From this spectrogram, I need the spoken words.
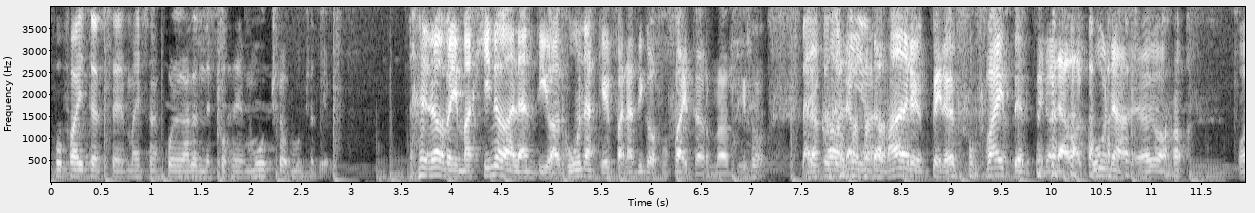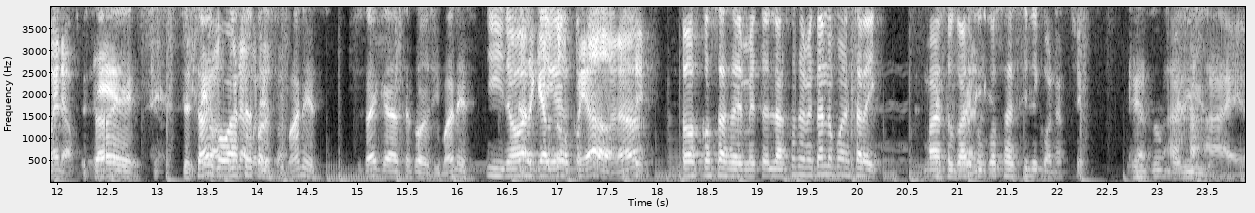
Foo Fighters en Madison Square Garden después de mucho, mucho tiempo. No, me imagino a la antivacunas que es fanático de Foo Fighters, ¿no? la, puta madre, pero es Foo Fighter, pero la vacuna. bueno, ¿se sabe, eh, ¿se, sabe cómo va a hacer con los imanes? ¿Se sabe qué va a hacer con los imanes? Y no, van a quedar todos pegados, ¿no? Sí, todas cosas de metal, las cosas de metal no pueden estar ahí. Van a tocar con cosas de silicona, sí. Que es un peligro. Ay,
